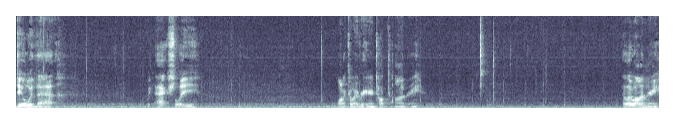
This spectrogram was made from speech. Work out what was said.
deal with that, we actually want to come over here and talk to Anri. Hello, Anri.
